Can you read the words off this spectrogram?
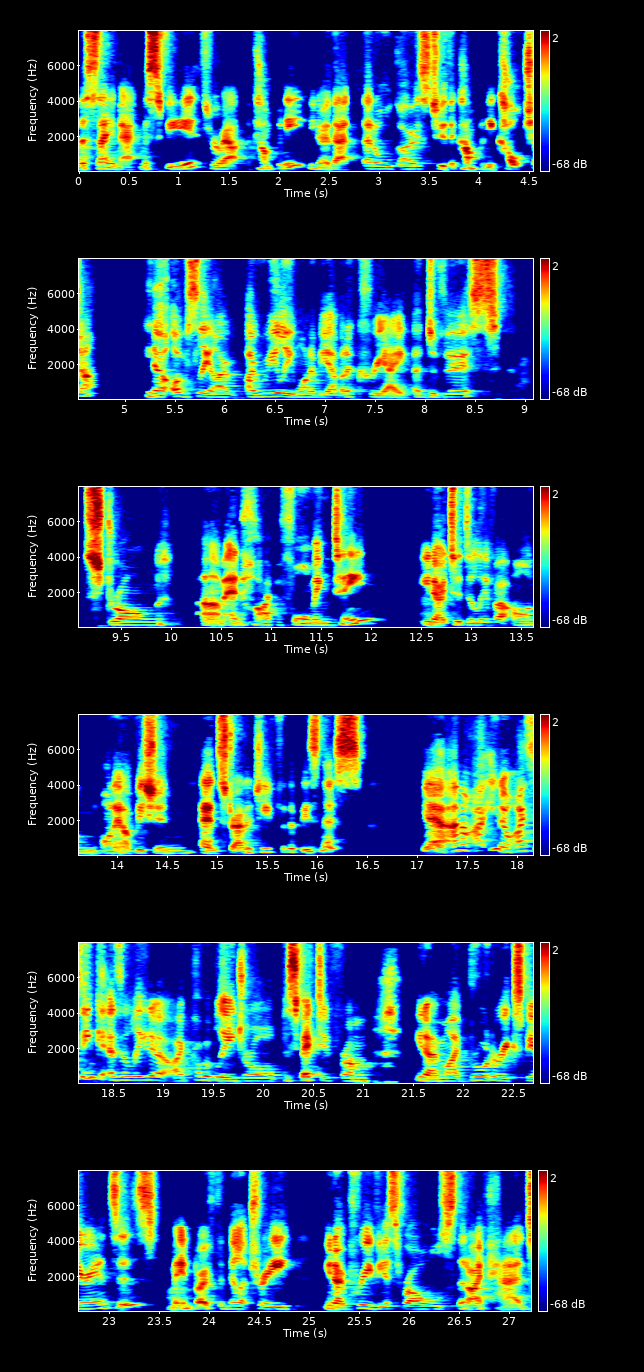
the same atmosphere throughout the company. You know that that all goes to the company culture. You know, obviously, I, I really want to be able to create a diverse, strong, um, and high performing team, you know, to deliver on on our vision and strategy for the business. Yeah, and I, you know, I think as a leader, I probably draw perspective from, you know, my broader experiences in both the military, you know, previous roles that I've had,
